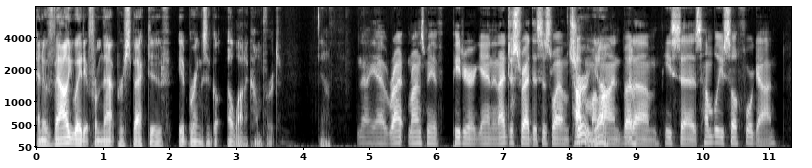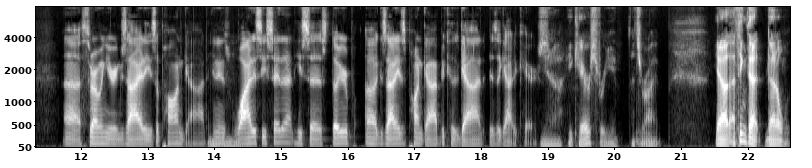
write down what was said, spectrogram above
and evaluate it from that perspective, it brings a, a lot of comfort. Yeah. No, yeah, right, reminds me of Peter again, and I just read this. This is why on top Sure, of my yeah, mind. But yeah. um, he says, "Humble yourself for God, uh, throwing your anxieties upon God." And is Mhm. why does he say that? He says, "Throw your uh, anxieties upon God because God is a God who cares." Yeah, he cares for you. That's right. Yeah, I think that that'll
